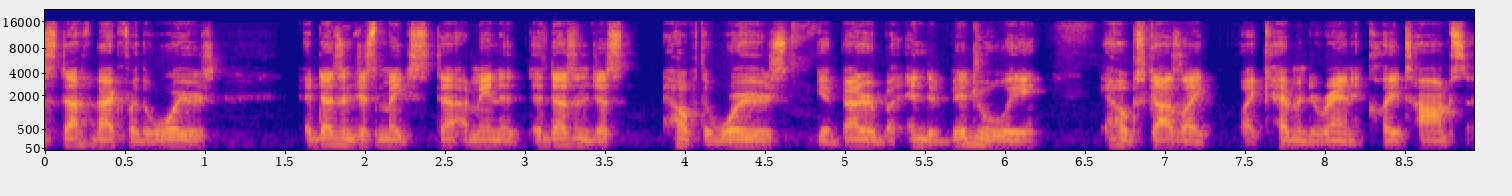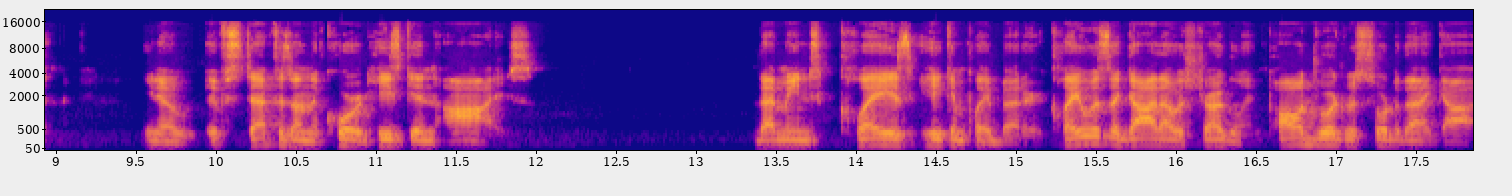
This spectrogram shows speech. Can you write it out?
Steph back for the Warriors. It doesn't just make Steph. I mean, it, it doesn't just help the Warriors get better, but individually, helps guys like like Kevin Durant and Klay Thompson. You know, if Steph is on the court, he's getting eyes that means Klay is he can play better. Klay was the guy that was struggling. Paul George was sort of that guy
